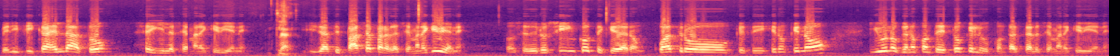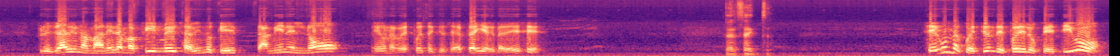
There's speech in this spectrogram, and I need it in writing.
verificás el dato, seguí la semana que viene. Claro. Y ya te pasa para la semana que viene. Entonces de los cinco te quedaron cuatro que te dijeron que no y uno que no contestó que lo contacta la semana que viene. Pero ya de una manera más firme, sabiendo que también el no es una respuesta que se acepta y agradeces. Perfecto. Segunda cuestión después del objetivo,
